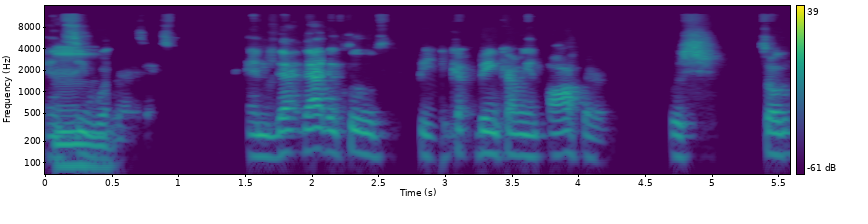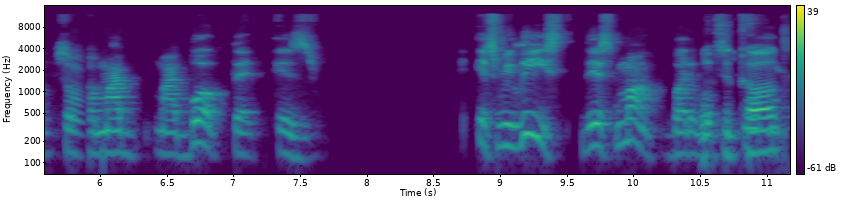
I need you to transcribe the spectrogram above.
and mm. see where that takes. And that that includes be, becoming an author, which so so my my book that is it's released this month, but it what's it called?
